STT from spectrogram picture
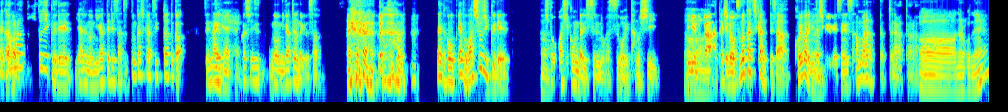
なんかあんま人軸でやるの苦手でさ、ずっと昔からツイッターとか全然。昔の苦手なんだけどさ、は なんかこう、やっぱ場所軸でい人を巻き込んだりするのがすごい楽しいっていうのがあったけど、その価値観ってさ、これまで満たしてくれる SNS あんまなかったじゃなかったから、ああ、なるほどね。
